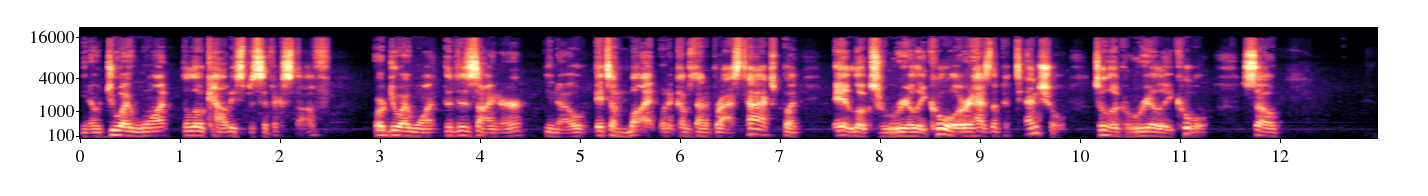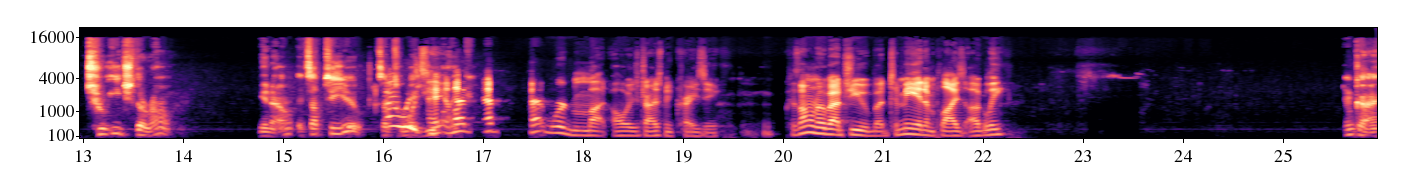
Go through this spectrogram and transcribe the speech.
You know, do I want the locality specific stuff or do I want the designer? You know, it's a mutt when it comes down to brass tacks, but it looks really cool or it has the potential to look really cool. So, to each their own. You know, it's up to you. It's up to what you like. That, that, that word mutt always drives me crazy because I don't know about you, but to me it implies ugly. Okay.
